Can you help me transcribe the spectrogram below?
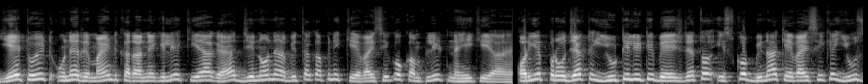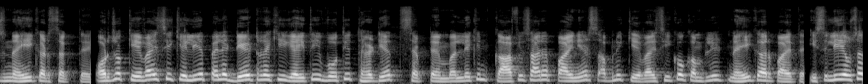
ये ट्वीट उन्हें रिमाइंड कराने के लिए किया गया जिन्होंने अभी तक अपनी केवाईसी को कंप्लीट नहीं किया है। और ये प्रोजेक्ट यूटिलिटी बेस्ड है तो इसको बिना केवाईसी के यूज़ नहीं कर सकते। और जो केवाईसी के लिए पहले डेट रखी गई थी, वो थी थर्टी सेप्टेम्बर लेकिन काफ़ी सारे पाइनियर्स अपनी केवाईसी को कंप्लीट नहीं कर पाए थे। इसलिए उसे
